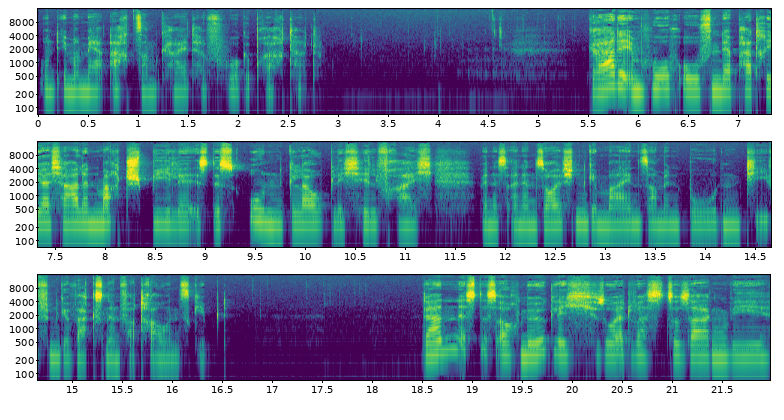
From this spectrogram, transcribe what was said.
und immer mehr Achtsamkeit hervorgebracht hat. Gerade im Hochofen der patriarchalen Machtspiele ist es unglaublich hilfreich, wenn es einen solchen gemeinsamen Boden tiefen gewachsenen Vertrauens gibt. Dann ist es auch möglich, so etwas zu sagen wie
